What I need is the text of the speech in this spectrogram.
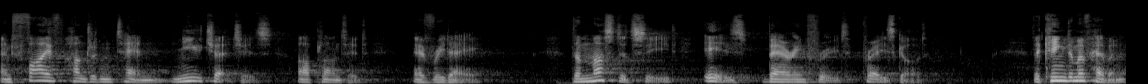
And 510 new churches are planted every day. The mustard seed is bearing fruit. Praise God. The kingdom of heaven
